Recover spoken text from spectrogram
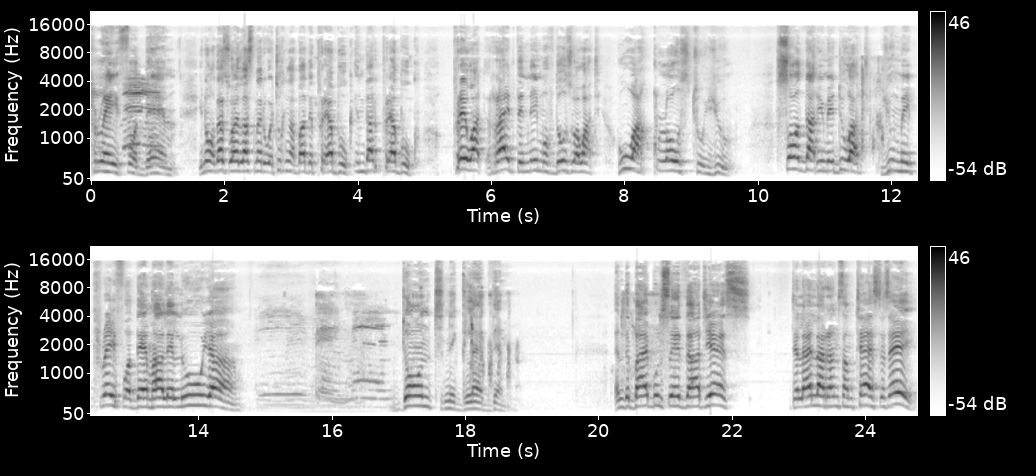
Pray for them. You know, that's why last night we were talking about the prayer book. In that prayer book, pray what? Write the name of those who are what? Who are close to you. So that you may do what? You may pray for them. Hallelujah. Amen. Don't neglect them. And the Bible said that, yes, Delilah ran some tests and said, hey,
